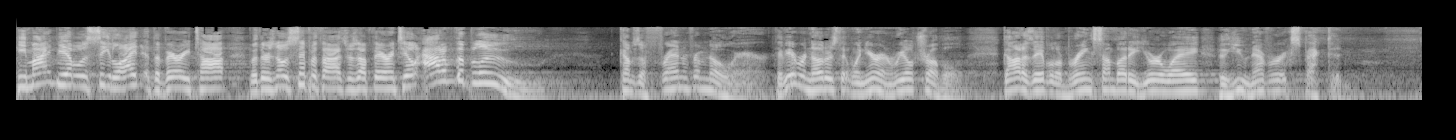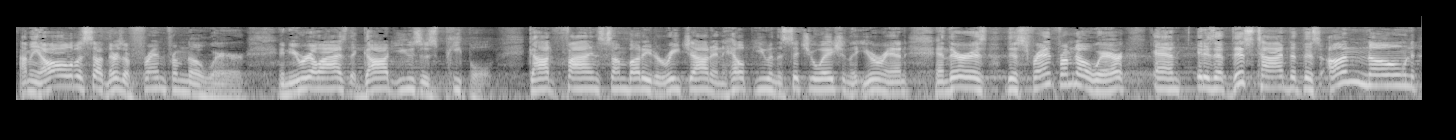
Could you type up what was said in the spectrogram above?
He might be able to see light at the very top, but there's no sympathizers up there until out of the blue comes a friend from nowhere. Have you ever noticed that when you're in real trouble, God is able to bring somebody your way who you never expected? I mean, all of a sudden, there's a friend from nowhere, and you realize that God uses people. God finds somebody to reach out and help you in the situation that you're in, and there is this friend from nowhere, and it is at this time that this unknown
